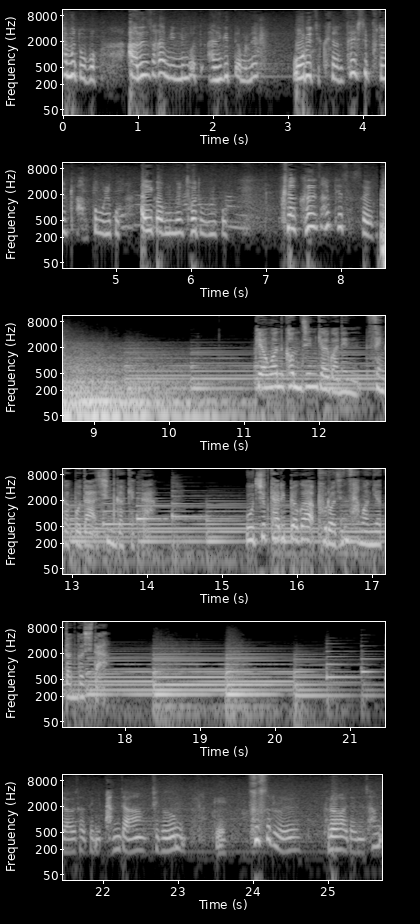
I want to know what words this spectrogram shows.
아무도 뭐 아는 사람이 있는 것도 아니기 때문에 오로지 그냥 셋이 부둥켜 안고 울고 아이가 울면 저도 울고 그냥 그런 상태였었어요. 병원 검진 결과는 생각보다 심각했다. 우측 다리뼈가 부러진 상황이었던 것이다. 의사 선생님이 당장 지금 수술을 들어가야 되는 상,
